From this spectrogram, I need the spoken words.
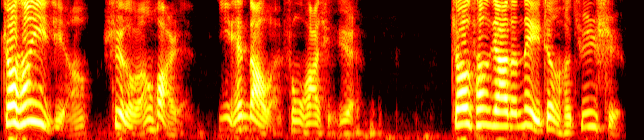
招仓义景是个文化人，一天到晚风花雪月。招仓家的内政和军事，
